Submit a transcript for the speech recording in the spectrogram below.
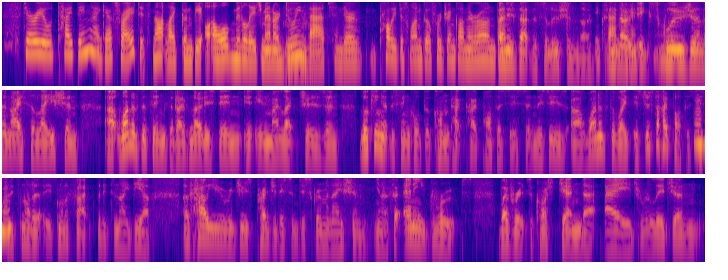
stereotyping, I guess, right? It's not like going to be all middle-aged men are doing that, and they're probably just want to go for a drink on their own. But and is that the solution, though? Exactly. You know, exclusion and isolation. Uh, one of the things that I've noticed in in my lectures and looking at this thing called the contact hypothesis, and this is uh, one of the ways. It's just a hypothesis, so it's not a it's not a fact, but it's an idea of how you reduce prejudice and discrimination. You know, for any groups, whether it's across gender, age, religion,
